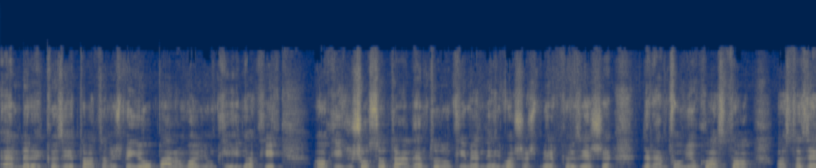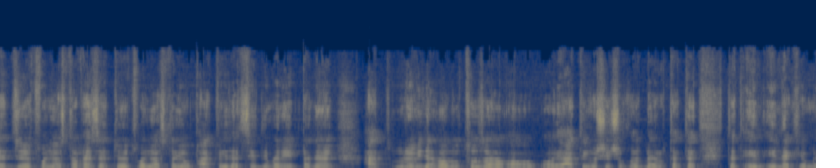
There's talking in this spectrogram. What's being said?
emberek közé tartom, és még jó páran vagyunk így, akik, akik sokszor talán nem tudunk kimenni egy vasas mérkőzésre, de nem fogjuk azt, a, azt az edzőt, vagy azt a vezetőt, vagy azt a jobb hátvédet szidni, mert éppen ő hát röviden adott hozzá a, a játékos, és akkor berúgta. Tehát, tehát, én, én nekem,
